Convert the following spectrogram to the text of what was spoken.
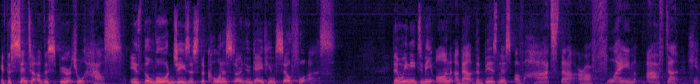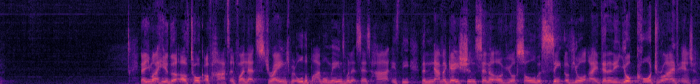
If the center of the spiritual house is the Lord Jesus, the cornerstone who gave himself for us, then we need to be on about the business of hearts that are aflame after Him. Now, you might hear the of talk of hearts and find that strange, but all the Bible means when it says heart is the, the navigation center of your soul, the seat of your identity, your core drive engine.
